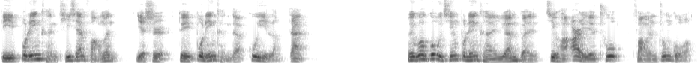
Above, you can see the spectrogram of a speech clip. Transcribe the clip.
比布林肯提前访问。也是对布林肯的故意冷淡。美国国务卿布林肯原本计划二月初访问中国，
